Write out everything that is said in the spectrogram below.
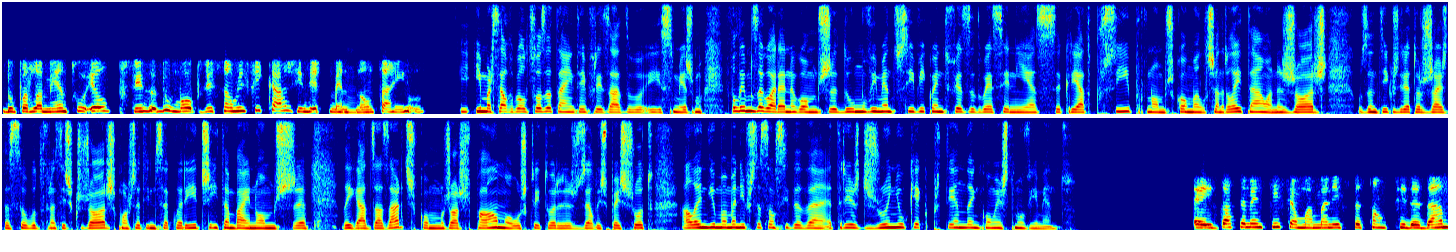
do Parlamento, ele precisa de uma oposição eficaz e neste momento hum. não tem. E, Marcelo Rebelo de Sousa tem, tem frisado isso mesmo. Falemos agora, Ana Gomes, do movimento cívico em defesa do SNS, criado por si, por nomes como Alexandra Leitão, Ana Jorge, os antigos diretores-gerais da Saúde Francisco Jorge, Constantino Saclarides e também nomes eh, ligados às artes, como Jorge Palma ou o escritor José Luís Peixoto, além de uma manifestação cidadã a 3 de junho. O que é que pretendem com este movimento? É exatamente isso, é uma manifestação cidadã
